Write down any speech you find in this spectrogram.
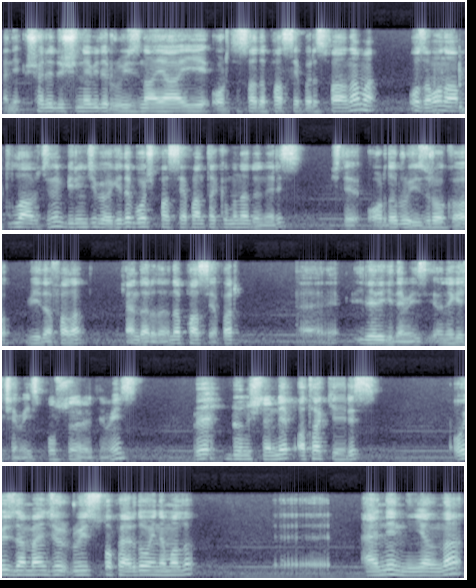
Hani şöyle düşünebilir Ruiz'in ayağı iyi orta sahada pas yaparız falan ama o zaman Abdullah Avcı'nın birinci bölgede boş pas yapan takımına döneriz. İşte orada Ruiz, Roko, Vida falan kendi aralarında pas yapar. Yani ileri gidemeyiz, öne geçemeyiz, pozisyon üretemeyiz. Ve dönüşlerinde hep atak yeriz. O yüzden bence Ruiz stoperde oynamalı. Ee, Elneni'nin yanına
